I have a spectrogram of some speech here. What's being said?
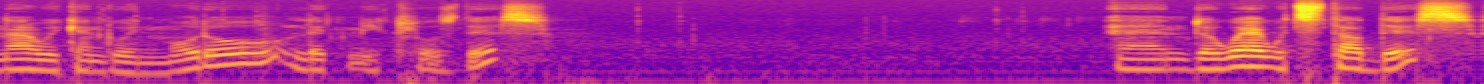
now we can go in Modo. Let me close this. And the way I would start this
